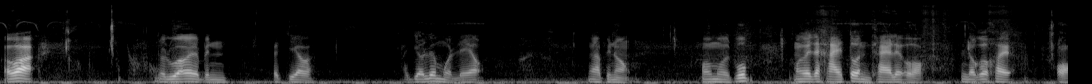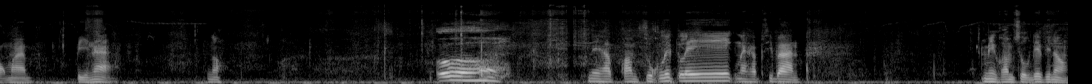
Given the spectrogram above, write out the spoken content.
เอาว่าเรารู้ว่าก็จะเป็นกระเจียวกระเจียวเริ่มหมดแล้วนะพี่น้อง พอหมดปุ๊บ มันก็จะคลายต้นคลายอะไรออกแล้วก็ค่อยออกมาปีหน้า เนาะ โอ้นี่ครับความสุขเล็กๆนะครับ ที่บ้าน มีความสุขด้วยพี่น้อง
